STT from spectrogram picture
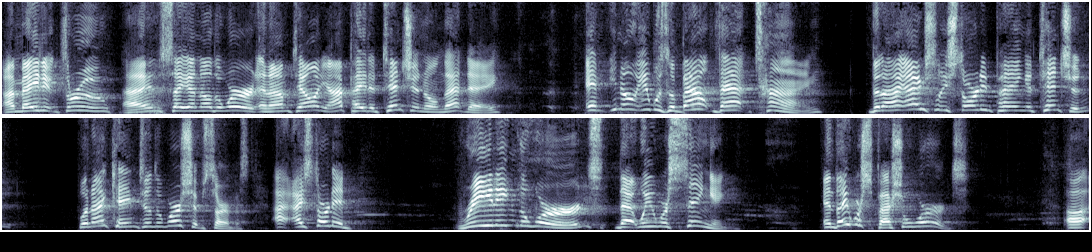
I made it through. I didn't say another word. And I'm telling you, I paid attention on that day. And you know, it was about that time that I actually started paying attention when I came to the worship service. I, I started reading the words that we were singing, and they were special words. Uh,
